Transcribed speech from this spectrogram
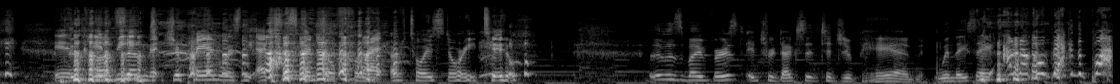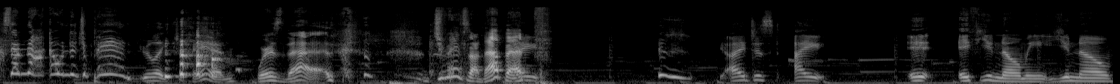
in, in being that Japan was the existential threat of Toy Story 2. That was my first introduction to Japan. When they say, "I'm not going back in the box. I'm not going to Japan." You're like, "Japan? Where's that?" Japan's not that bad. I, I just I it if you know me, you know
